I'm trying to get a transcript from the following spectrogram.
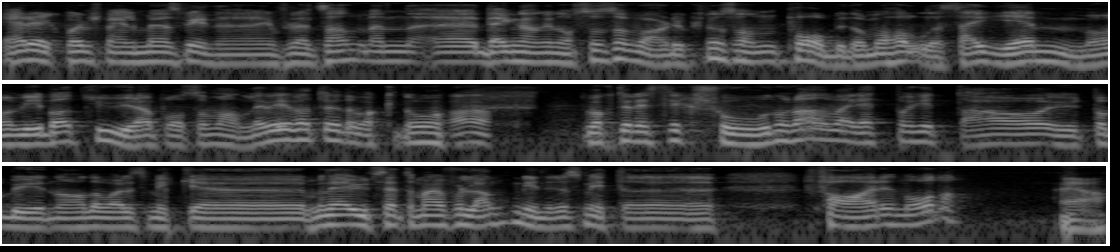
jeg røyk på en smell med svineinfluensaen, men uh, den gangen også så var det jo ikke noe sånn påbud om å holde seg hjemme, og vi bare tura på som vanlig. Vi, vet du. Det var ikke noe Ja, det var ikke noen restriksjoner da. Det var rett på hytta og ut på byen. og det var liksom ikke... Men jeg utsetter meg for langt mindre smittefare nå, da. Ja.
